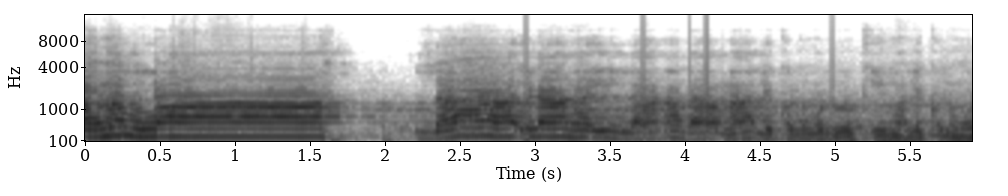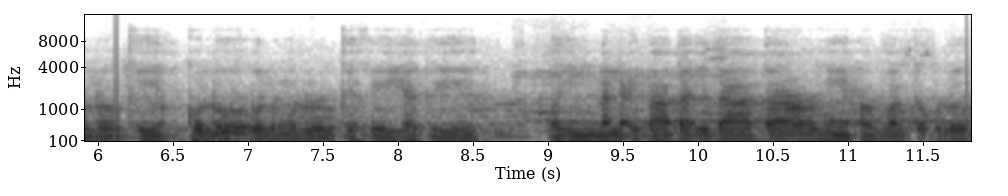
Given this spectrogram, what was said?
أنا الله لا إله إلا أنا مالك الملوك ملك الملوك قلوب الملوك في يدي. وإن العباد إذا أطاعوني حولت قلوب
